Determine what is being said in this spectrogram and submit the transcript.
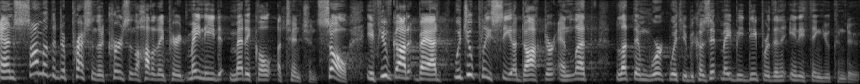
And some of the depression that occurs in the holiday period may need medical attention. So, if you've got it bad, would you please see a doctor and let, let them work with you because it may be deeper than anything you can do.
